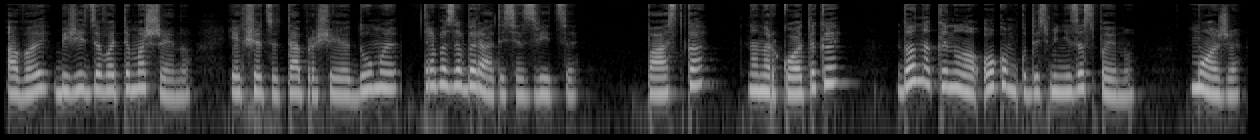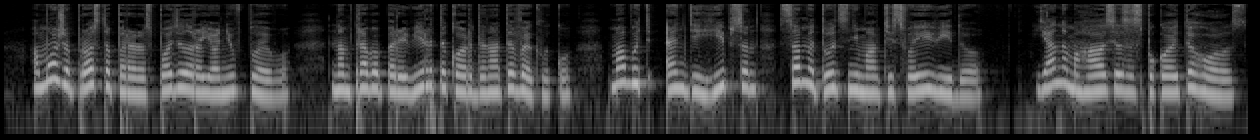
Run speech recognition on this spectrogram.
а ви біжіть заводьте машину. Якщо це те, про що я думаю, треба забиратися звідси. Пастка? На наркотики? Донна кинула оком кудись мені за спину. Може, а може, просто перерозподіл районів впливу. Нам треба перевірити координати виклику. Мабуть, Енді Гібсон саме тут знімав ті свої відео. Я намагалася заспокоїти голос.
